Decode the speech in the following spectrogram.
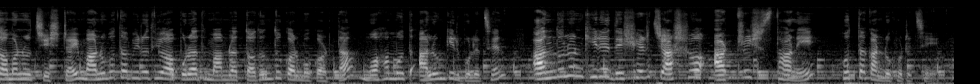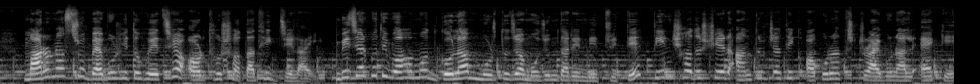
দমানোর চেষ্টায় মানবতা বিরোধী অপরাধ মামলার তদন্ত কর্মকর্তা মোহাম্মদ আলমগীর বলেছেন, আন্দোলন ঘিরে দেশের চারশো স্থানে হত্যাকাণ্ড ঘটেছে। মারণাস্ত্র ব্যবহৃত হয়েছে অর্ধ শতাধিক জেলায়। বিচারপতি মোহাম্মদ গোলাম মুর্তুজা মজুমদারের নেতৃত্বে তিন সদস্যের আন্তর্জাতিক অপরাধ ট্রাইব্যুনাল একে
